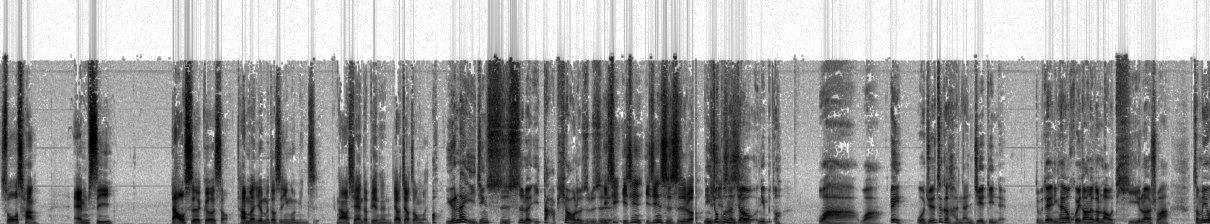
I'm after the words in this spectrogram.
说唱、嗯、MC、饶舌歌手，他们原本都是英文名字，然后现在都变成要叫中文。哦，原来已经实施了一大票了，是不是？已经已经已经实施了，你就不能叫你哦？哇哇！哎、欸，我觉得这个很难界定哎，对不对？你看又回到那个老题了，是吧？怎么又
